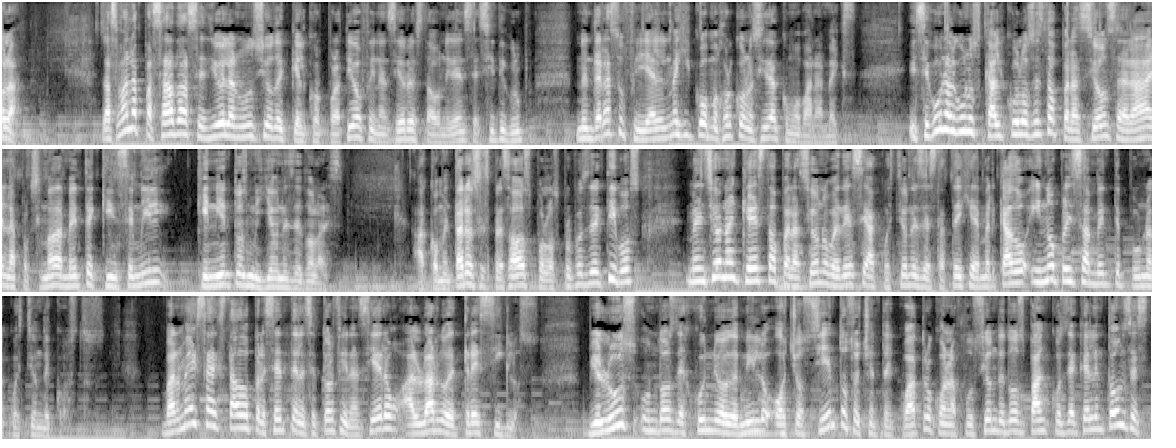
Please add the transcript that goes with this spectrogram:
Hola. La semana pasada se dio el anuncio de que el corporativo financiero estadounidense Citigroup venderá su filial en México, mejor conocida como Banamex. Y según algunos cálculos, esta operación se hará en aproximadamente 15.500 millones de dólares. A comentarios expresados por los propios directivos, mencionan que esta operación obedece a cuestiones de estrategia de mercado y no precisamente por una cuestión de costos. Banamex ha estado presente en el sector financiero a lo largo de tres siglos Vio luz un 2 de junio de 1884 con la fusión de dos bancos de aquel entonces,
